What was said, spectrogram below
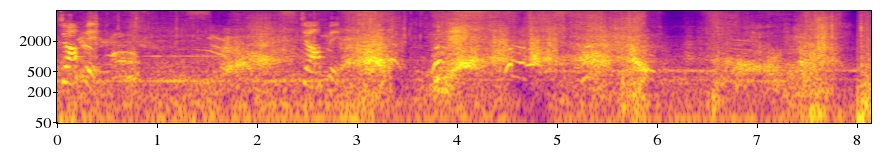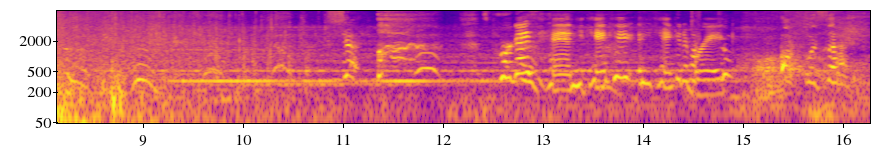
Stop it! Stop it! Shit! This poor guy's hand, he can't get, he can't get a break. What was that?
